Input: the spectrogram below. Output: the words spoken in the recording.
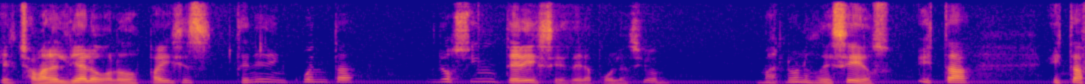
el llamar el diálogo a los dos países, tener en cuenta los intereses de la población, más no los deseos. Esta, esta,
